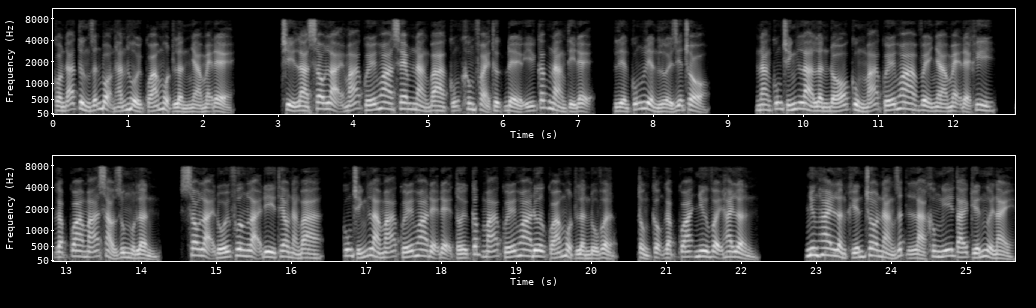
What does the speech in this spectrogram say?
còn đã từng dẫn bọn hắn hồi quá một lần nhà mẹ đẻ. Chỉ là sau lại Mã Quế Hoa xem nàng ba cũng không phải thực để ý các nàng tỷ đệ, liền cũng liền lười diễn trò. Nàng cũng chính là lần đó cùng Mã Quế Hoa về nhà mẹ đẻ khi, gặp qua Mã Xảo Dung một lần, sau lại đối phương lại đi theo nàng ba, cũng chính là Mã Quế Hoa đệ đệ tới cấp Mã Quế Hoa đưa quá một lần đồ vật, tổng cộng gặp qua như vậy hai lần. Nhưng hai lần khiến cho nàng rất là không nghĩ tái kiến người này.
